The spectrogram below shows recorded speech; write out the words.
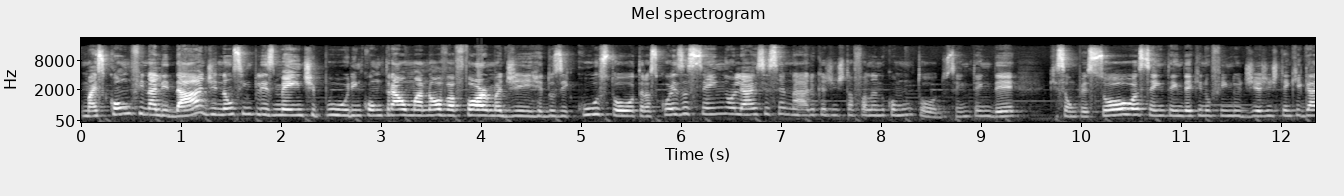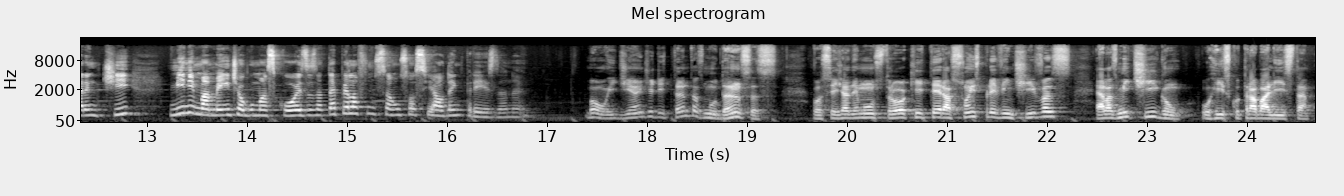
mas com finalidade, não simplesmente por encontrar uma nova forma de reduzir custo ou outras coisas, sem olhar esse cenário que a gente está falando como um todo, sem entender que são pessoas, sem entender que no fim do dia a gente tem que garantir minimamente algumas coisas, até pela função social da empresa, né? Bom, e diante de tantas mudanças, você já demonstrou que ter ações preventivas, elas mitigam o risco trabalhista.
